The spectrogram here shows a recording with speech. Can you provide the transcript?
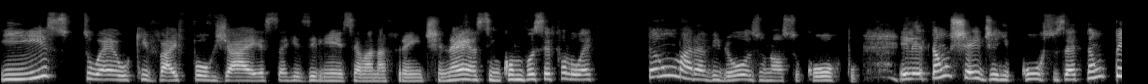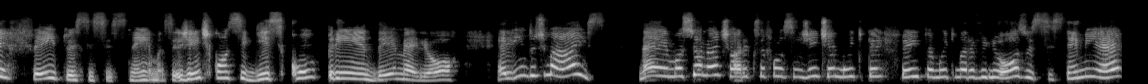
E isso é o que vai forjar essa resiliência lá na frente, né? Assim, como você falou, é tão maravilhoso o nosso corpo, ele é tão cheio de recursos, é tão perfeito esse sistema. Se a gente conseguisse compreender melhor, é lindo demais. Né? É emocionante a hora que você falou assim, gente, é muito perfeito, é muito maravilhoso esse sistema e é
